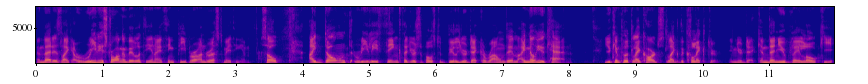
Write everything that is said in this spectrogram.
And that is like a really strong ability, and I think people are underestimating him. So I don't really think that you're supposed to build your deck around him. I know you can. You can put like cards like the Collector in your deck, and then you play Loki,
